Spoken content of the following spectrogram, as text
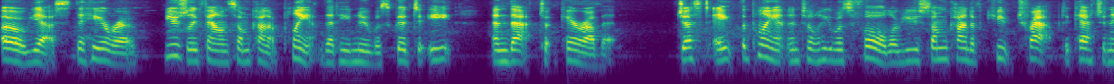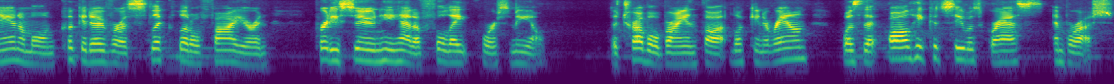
Oh, yes, the hero usually found some kind of plant that he knew was good to eat, and that took care of it just ate the plant until he was full, or used some kind of cute trap to catch an animal and cook it over a slick little fire, and pretty soon he had a full eight course meal. The trouble, Brian thought, looking around, was that all he could see was grass and brush.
